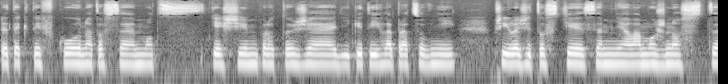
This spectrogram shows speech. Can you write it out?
detektivku. Na to se moc těším, protože díky téhle pracovní příležitosti jsem měla možnost uh,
